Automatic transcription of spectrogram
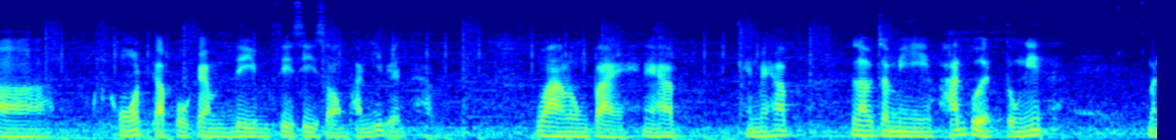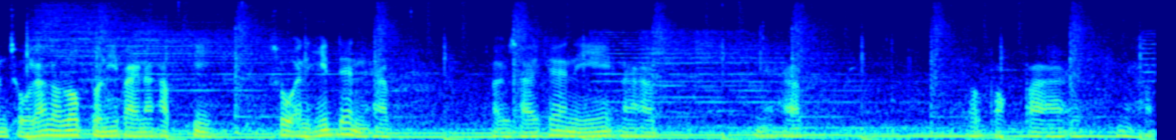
host กับโปรแกรม Dreamweaver CC 2021 ครับ วางลงไปนะครับ เห็นไหมครับ เราจะมี password ตรงนี้มันโชว์แล้วเราลบตัวนี้ไปนะครับที่ show and hidden นะครับ เราจะใช้แค่นี้นะครับนี่ครับลบออกไปนะครับ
